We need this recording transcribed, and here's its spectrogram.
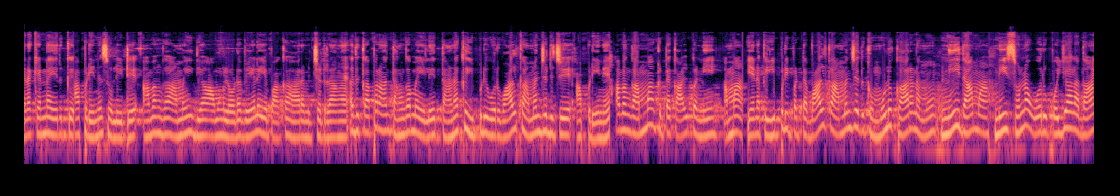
எனக்கு என்ன இருக்கு? அப்படின்னு சொல்லிட்டு அவங்க அமைதியா அவங்களோட வேலையை பார்க்க ஆரம்பிச்சிடுறாங்க. அதுக்கப்புறம் தங்கமயிலு தனக்கு இப்படி ஒரு வாழ்க்கை அமைஞ்சிடுச்சு அப்படின்னு அவங்க அம்மா கிட்ட கால் பண்ணி அம்மா எனக்கு இப்படிப்பட்ட வாழ்க்கை அமைஞ்சதுக்கு முழு காரணமும் நீ நீ சொன்ன ஒரு பொய்யால தான்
